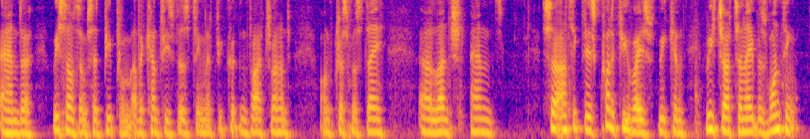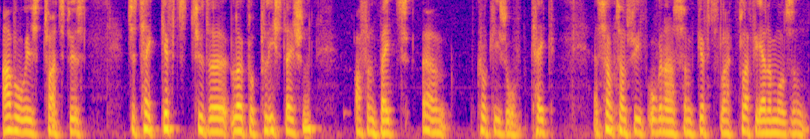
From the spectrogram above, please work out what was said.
and uh, we sometimes had people from other countries visiting that we could invite around on Christmas Day uh, lunch. And so I think there's quite a few ways we can reach out to neighbors. One thing I've always tried to do is to take gifts to the local police station, often baked um, cookies or cake. And sometimes we've organized some gifts like fluffy animals and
